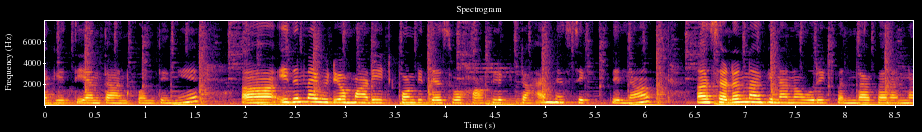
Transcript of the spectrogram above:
ಆಗೈತಿ ಅಂತ ಅನ್ಕೊತೀನಿ. ಇದನ್ನು ವಿಡಿಯೋ ಮಾಡಿ ಇಟ್ಕೊಂಡಿದ್ದೆ. ಸೊ ಹಾಕ್ಲಿಕ್ಕೆ ಟೈಮ್ ಸಿಗ್ತಿಲ್ಲ. ಸಡನ್ನಾಗಿ ನಾನು ಊರಿಗೆ ಬಂದಾಗ ನನ್ನ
